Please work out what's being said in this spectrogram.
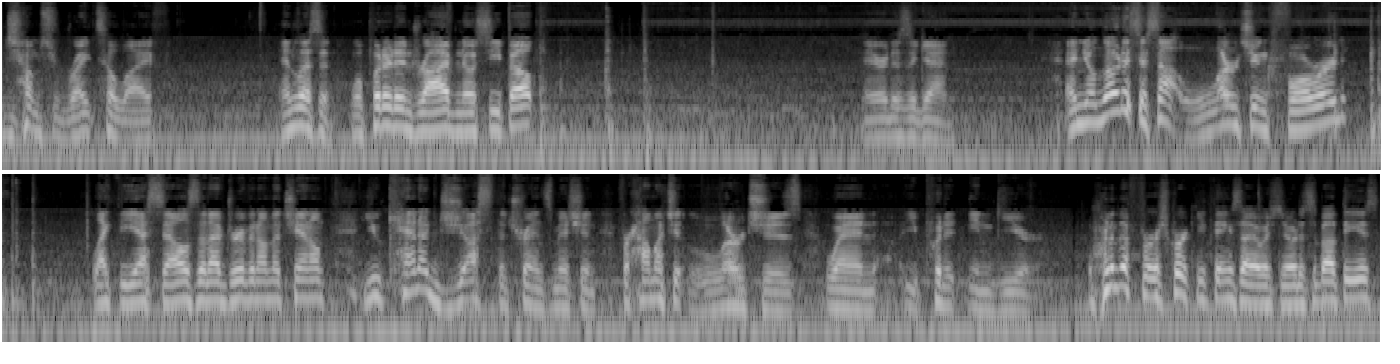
Jumps right to life. And listen, we'll put it in drive, no seatbelt. There it is again. And you'll notice it's not lurching forward like the SLs that I've driven on the channel. You can adjust the transmission for how much it lurches when you put it in gear. One of the first quirky things I always notice about these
